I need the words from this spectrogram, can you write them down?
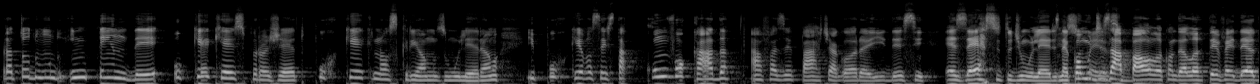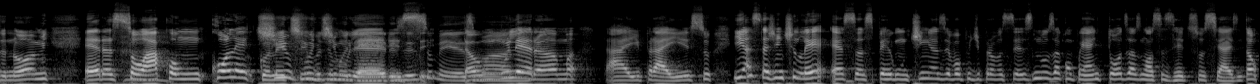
para todo mundo entender o que que é esse projeto, por que que nós criamos o Mulherama e por que você está convocada a fazer parte agora aí desse exército de mulheres, né? Isso né? Como mesmo. diz a Paula quando ela teve a ideia do nome, era soar como um coletivo, coletivo de, de mulheres. mulheres. Isso mesmo. É o Mulherama tá aí para isso. E antes da gente ler essas perguntinhas, eu vou pedir para vocês nos acompanhar em todas as nossas redes sociais. Então,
